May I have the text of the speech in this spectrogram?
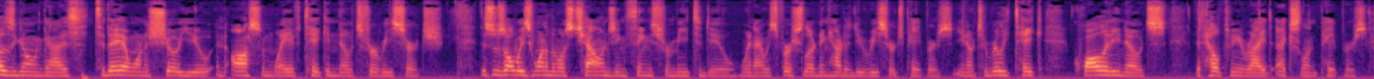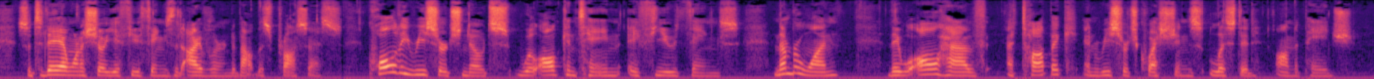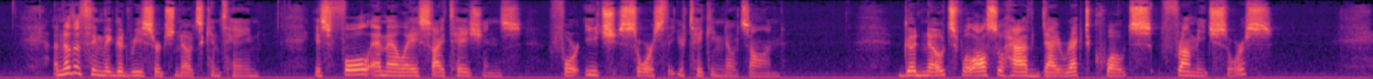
How's it going guys? Today I want to show you an awesome way of taking notes for research. This was always one of the most challenging things for me to do when I was first learning how to do research papers, you know, to really take quality notes that helped me write excellent papers. So today I want to show you a few things that I've learned about this process. Quality research notes will all contain a few things. Number one, they will all have a topic and research questions listed on the page. Another thing that good research notes contain is full MLA citations for each source that you're taking notes on. Good notes will also have direct quotes from each source,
